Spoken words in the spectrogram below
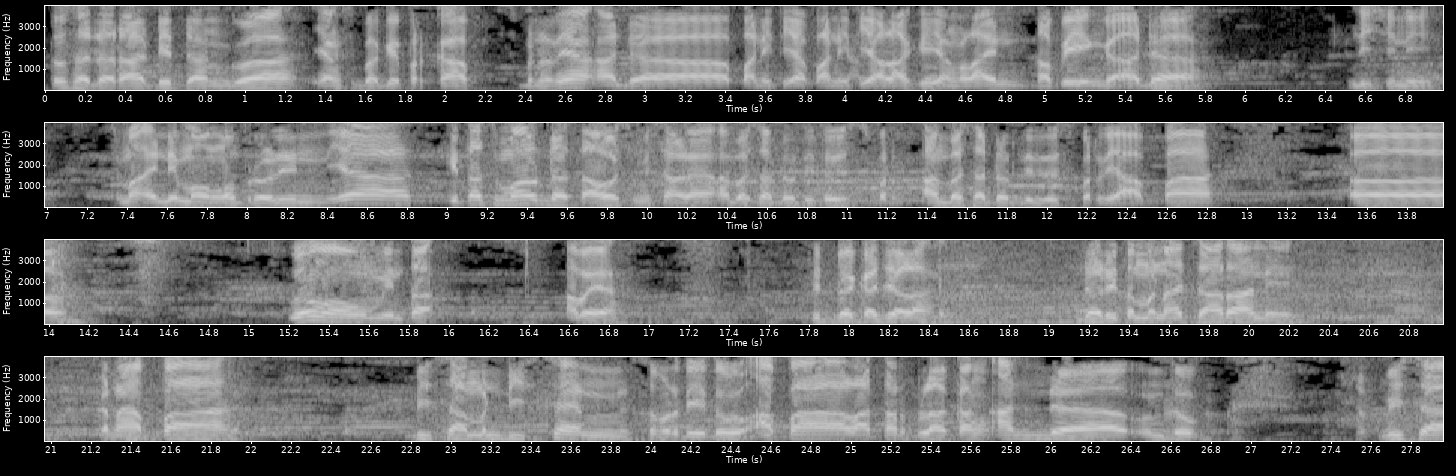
terus ada Radit dan gua yang sebagai perkap sebenarnya ada panitia-panitia lagi yang lain tapi nggak ada di sini. Cuma ini mau ngobrolin ya kita semua udah tahu misalnya ambasador itu ambasador itu seperti apa. Eh gua mau minta apa ya? Feedback aja lah dari teman acara nih. Kenapa bisa mendesain seperti itu? Apa latar belakang Anda untuk bisa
